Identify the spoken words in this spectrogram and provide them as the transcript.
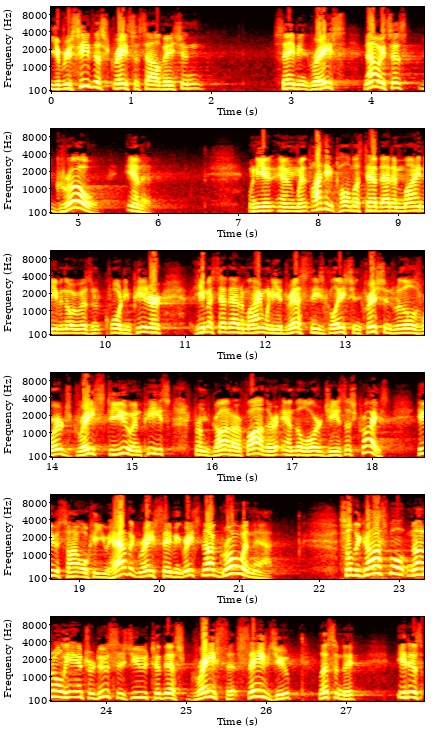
You've received this grace of salvation, saving grace. Now he says, grow in it. When he, and when, I think Paul must have that in mind, even though he wasn't quoting Peter. He must have that in mind when he addressed these Galatian Christians with those words, grace to you and peace from God our Father and the Lord Jesus Christ. He was saying, okay, you have the grace, saving grace, now grow in that. So the gospel not only introduces you to this grace that saves you, listen to, it is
